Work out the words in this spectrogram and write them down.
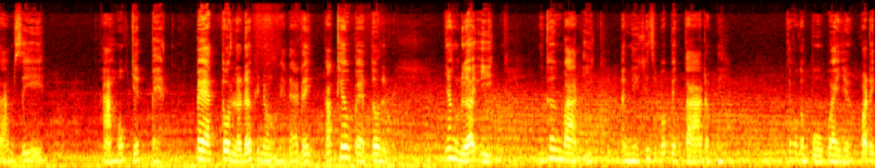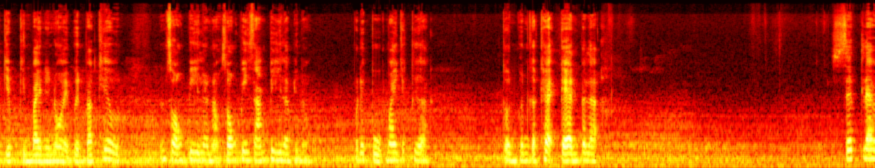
สามสี่ห้าหกเจ็ดแปดแปดต้นแล้วเด้อพี่น้องแม่ได้ได้พักเข้วแปดต้น ยังเหลืออีกเครื่องบานอีก อันนี้คือสิว่าเป็นตาดอกนี่แต่ว่าก็ปลูกไว้เยอะเพราะได้เก็บกินใบน้อยๆเพิ่นพักเข้วสองปีแล้วเนาะสองปีสามปีแล้วพี่น้อง พอได้ปลูกไม้จักเถือต้นเพิ่นก็แค่แกนไปละเสร็จแล้ว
